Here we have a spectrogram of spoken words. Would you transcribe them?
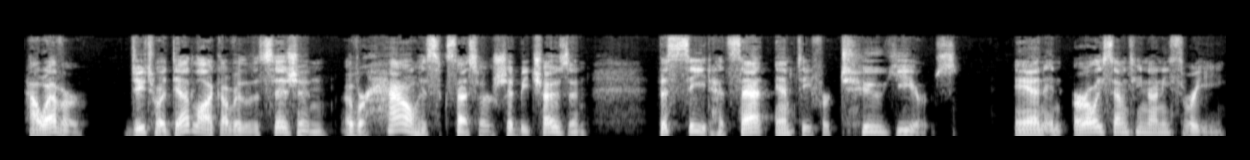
However, due to a deadlock over the decision over how his successor should be chosen, this seat had sat empty for two years. And in early 1793,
